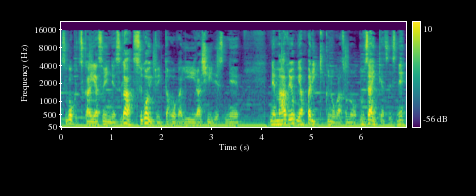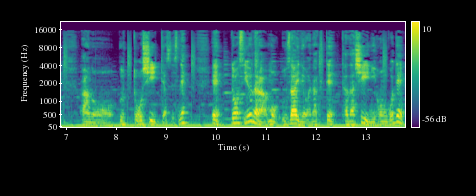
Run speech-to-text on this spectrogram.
すごく使いやすいんですが、すごいと言った方がいいらしいですね。で、まあ、あとよくやっぱり聞くのが、その、うざいってやつですね。あの、鬱陶しいってやつですね。え、どうせ言うなら、もう、うざいではなくて、正しい日本語で、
